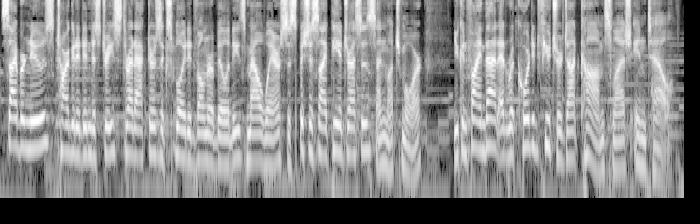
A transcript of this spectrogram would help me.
Cyber news, targeted industries, threat actors, exploited vulnerabilities, malware, suspicious IP addresses, and much more. You can find that at recordedfuture.com/intel.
